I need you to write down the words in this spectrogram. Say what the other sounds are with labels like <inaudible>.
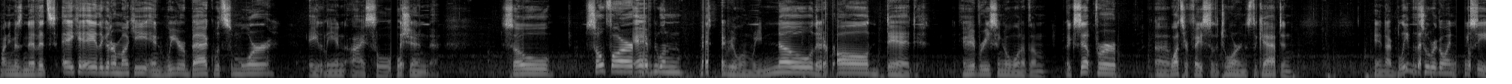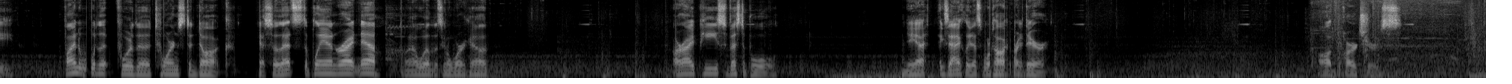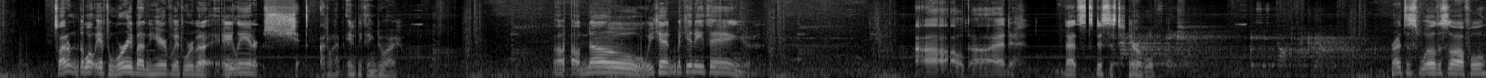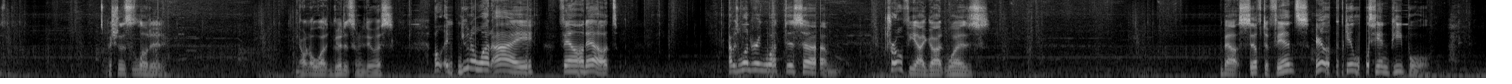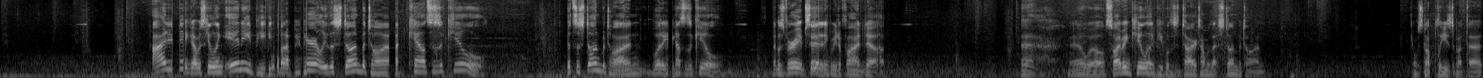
My name is Nevets, aka the Gutter Monkey, and we are back with some more Alien Isolation. So, so far, everyone, everyone we know, they're all dead. Every single one of them. Except for, uh, what's-her-face of the Torrens, the captain. And I believe that's who we're going to see. Find a way for the Torrens to dock. Yeah, so that's the plan right now. How well that's gonna work out. R.I.P. Sevastopol. Yeah, exactly. That's what we're talking right there. All departures. So I don't know what we have to worry about in here. If we have to worry about an alien or... Shit, I don't have anything, do I? Oh, no! We can't make anything! Oh, God. That's... This is terrible. Right, this well, this is awful. Sure this is loaded. I don't know what good it's gonna do us. Oh, and you know what I found out? I was wondering what this um, trophy I got was about self-defense. Let's kill 10 people. I didn't think I was killing any people, but apparently the stun baton counts as a kill. It's a stun baton, but it counts as a kill. It was very upsetting for me to find out. <sighs> yeah, well. So I've been killing people this entire time with that stun baton. I was not pleased about that.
